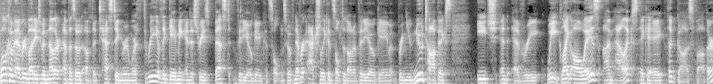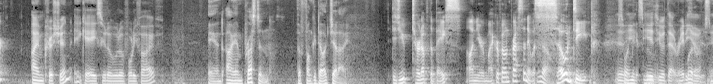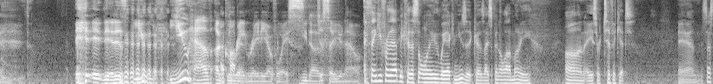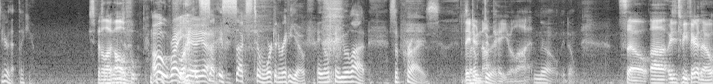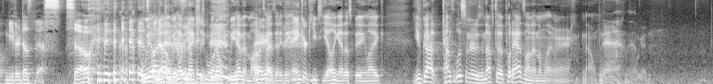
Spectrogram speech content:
Welcome, everybody, to another episode of The Testing Room, where three of the gaming industry's best video game consultants who have never actually consulted on a video game bring you new topics each and every week. Like always, I'm Alex, aka The Gauzefather. I'm Christian, aka Pseudowudo45. And I am Preston, the Funkadelic Jedi. Did you turn up the bass on your microphone, Preston? It was No. so deep. Just wanna he, make it he hit you with that radio. Buttery Yeah. It, it, it is you. You have a great radio voice. He does. Just so you know. I thank you for that because that's the only way I can use it because I spent a lot of money on a certificate. And it's nice to hear that. Thank you. You spent a lot. Of, oh, Oh, right. Yeah, it, yeah. suck- it sucks to work in radio they don't pay you a lot. Surprise. they So do don't do pay you a lot. No, they don't. So, uh, to be fair though, neither does this. So it's we don't one know. We haven't actually. We don't. We haven't monetized anything. Anchor keeps yelling at us, being like, "You've got tons of listeners, enough to put ads on it." And I'm like, eh, "No." Nah, nah, we're good.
